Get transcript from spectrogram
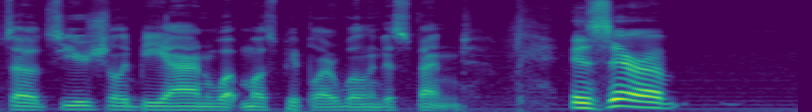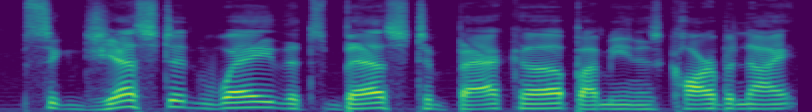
So it's usually beyond what most people are willing to spend. Is there a suggested way that's best to back up? I mean, is carbonite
